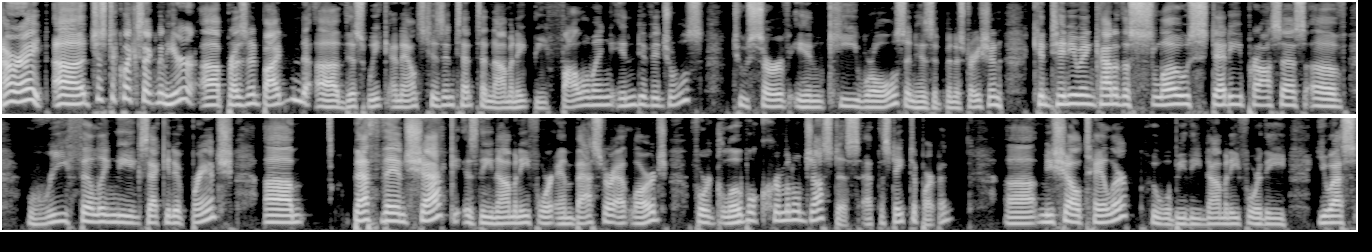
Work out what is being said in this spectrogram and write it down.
All right. Uh, just a quick segment here. Uh, President Biden uh, this week announced his intent to nominate the following individuals to serve in key roles in his administration, continuing kind of the slow, steady process of refilling the executive branch. Um, Beth Van Schaack is the nominee for Ambassador at Large for Global Criminal Justice at the State Department. Uh, Michelle Taylor, who will be the nominee for the U.S.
